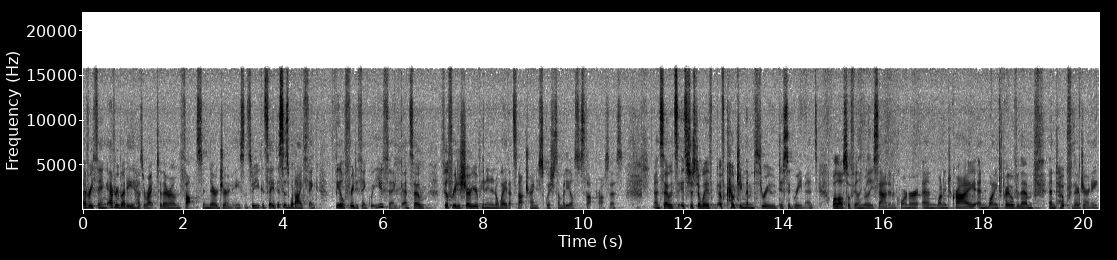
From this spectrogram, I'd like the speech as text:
everything. Everybody has a right to their own thoughts in their journeys. And so you can say, This is what I think. Feel free to think what you think. And so feel free to share your opinion in a way that's not trying to squish somebody else's thought process. And so it's, it's just a way of, of coaching them through disagreement while also feeling really sad in a corner and wanting to cry and wanting to pray over them and hope for their journey.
